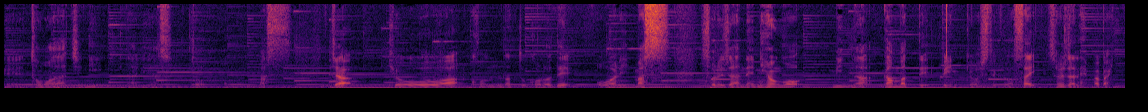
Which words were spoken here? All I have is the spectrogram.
えー友達になりやすいと思います。じゃあ今日はこんなところで終わります。それじゃあね日本語みんな頑張って勉強してください。それじゃあねバイバイ。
